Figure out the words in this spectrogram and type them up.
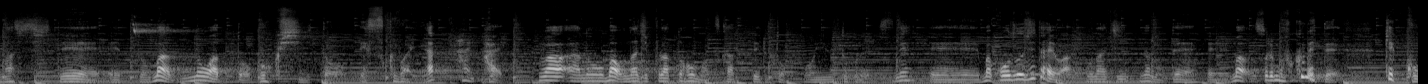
まして、えっとまあ、ノアとボクシーとエスクワイア、はい。はいはあのまあ、同じプラットフォームを使っているというところですね、えーまあ、構造自体は同じなので、えーまあ、それも含めて結構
